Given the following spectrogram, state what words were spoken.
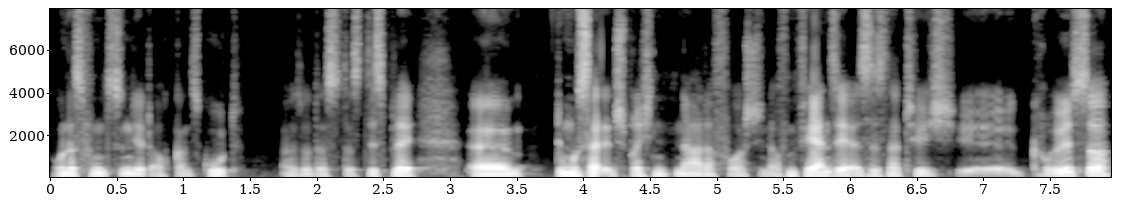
und das funktioniert auch ganz gut. Also das, das Display, äh, du musst halt entsprechend nah davor stehen. Auf dem Fernseher ist es natürlich äh, größer,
